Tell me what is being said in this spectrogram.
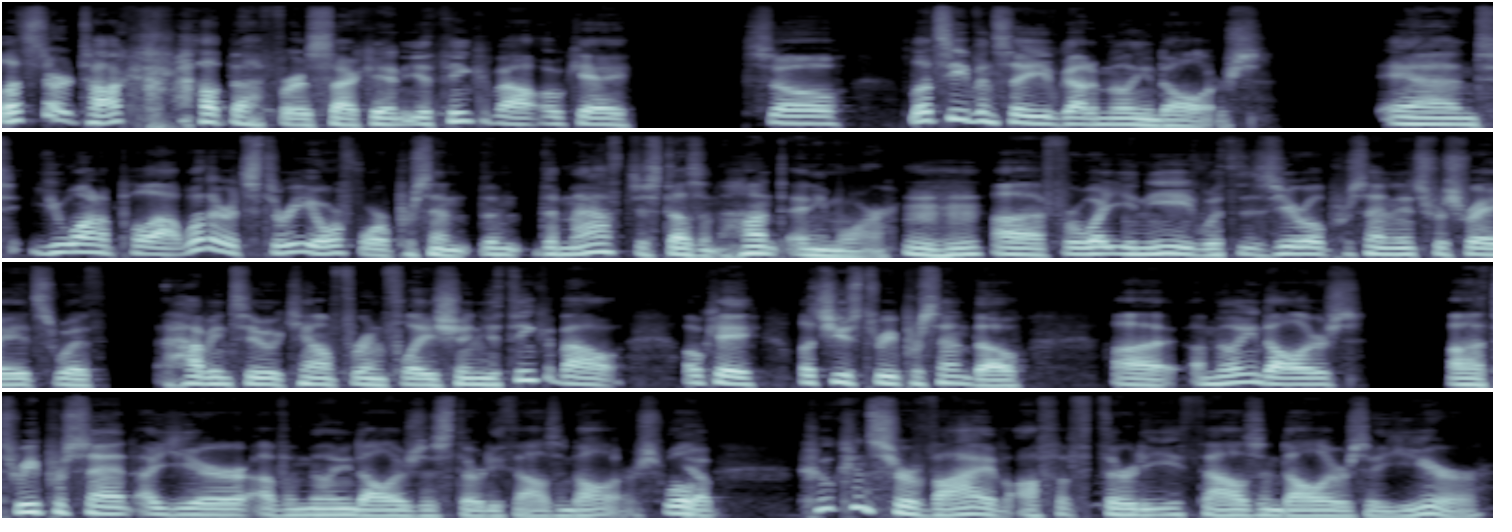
let's start talking about that for a second. You think about, okay, so let's even say you've got a million dollars and you want to pull out whether it's 3 or 4%, the, the math just doesn't hunt anymore mm-hmm. uh, for what you need with 0% interest rates, with having to account for inflation. You think about, okay, let's use 3% though uh, a million dollars, uh, three percent a year of a million dollars is thirty thousand dollars. Well, yep. who can survive off of thirty thousand dollars a year,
